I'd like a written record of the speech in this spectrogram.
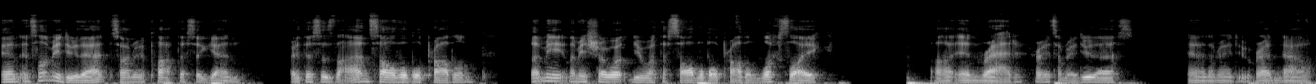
And, and so let me do that. So I'm going to plot this again. Right, this is the unsolvable problem. Let me let me show you what the solvable problem looks like uh, in red, right? So I'm going to do this, and I'm going to do red now.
